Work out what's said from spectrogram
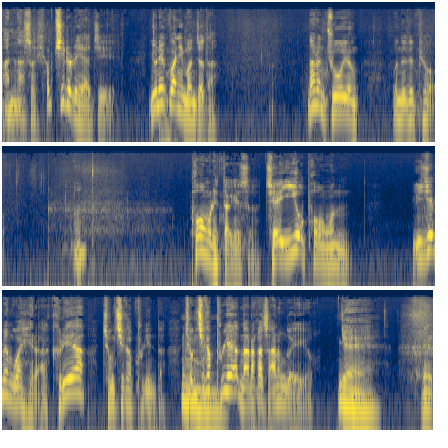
만나서 협치를 해야지. 윤핵관이 먼저다. 나는 주호영 원내대표 어? 포옹을 했다고 해서 제2호 포옹은 이재명과 해라. 그래야 정치가 풀린다. 정치가 음. 풀려야 나라가 사는 거예요. 예. 네,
